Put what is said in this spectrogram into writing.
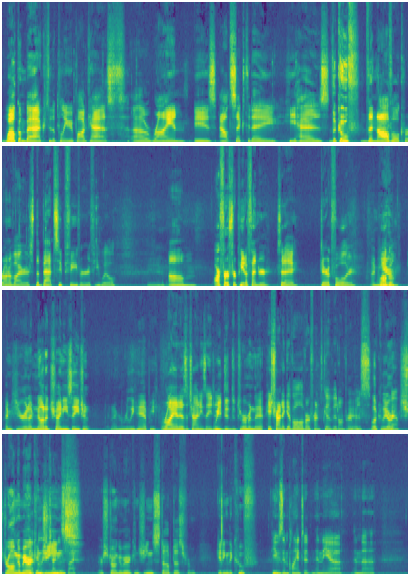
Welcome back to the Polemia Podcast. Uh, Ryan is out sick today. He has The coof. the novel coronavirus, the bat soup fever, if you will. Yeah. Um, our first repeat offender today, Derek Fuller. I'm Welcome. here. I'm here, and I'm not a Chinese agent, and I'm really happy. Ryan is a Chinese agent. We did determine that. He's trying to give all of our friends COVID on Yeah. purpose. Luckily, our Yeah. strong American Definitely genes, our strong American genes stopped us from getting the coof. He was implanted in the uh, in the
